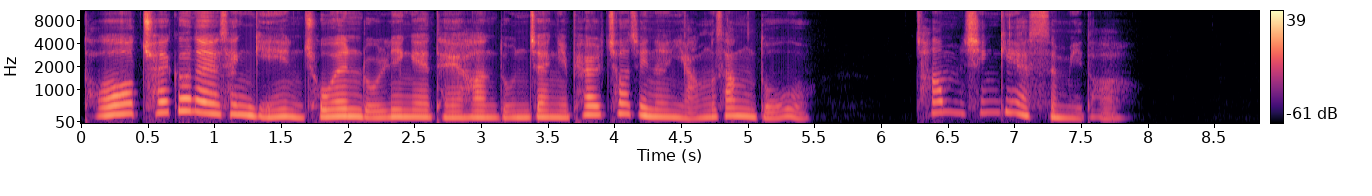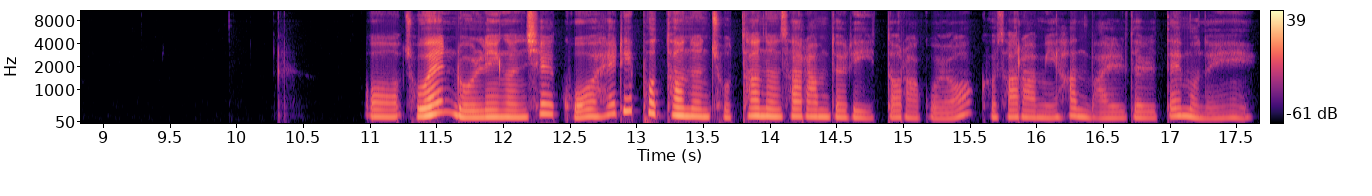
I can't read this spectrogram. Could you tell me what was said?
더 최근에 생긴 조앤 롤링에 대한 논쟁이 펼쳐지는 양상도 참 신기했습니다. 어 조앤 롤링은 싫고 해리포터는 좋다는 사람들이 있더라고요. 그 사람이 한 말들 때문에.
